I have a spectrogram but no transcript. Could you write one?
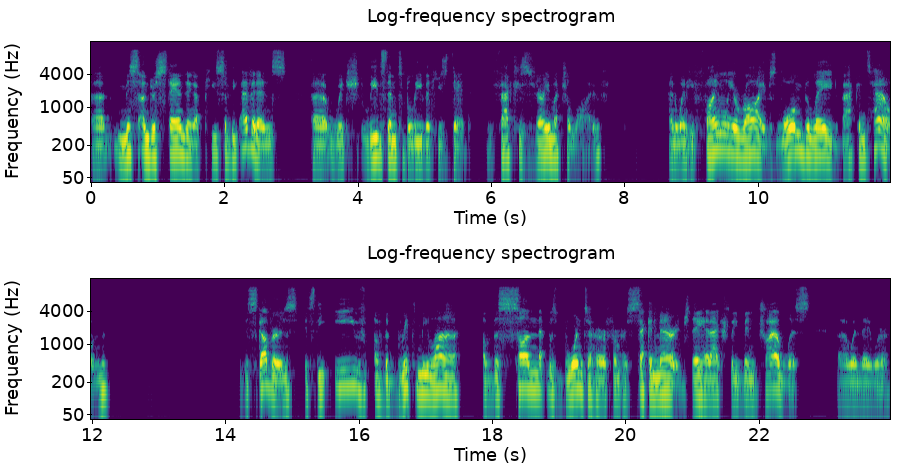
uh, misunderstanding a piece of the evidence, uh, which leads them to believe that he's dead. In fact, he's very much alive. And when he finally arrives, long delayed back in town, he discovers it's the eve of the Brit Milah of the son that was born to her from her second marriage. They had actually been childless uh, when they were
